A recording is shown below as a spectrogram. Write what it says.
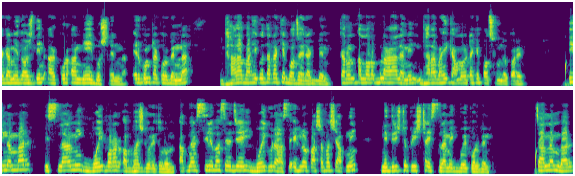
আগামী দশ দিন আর কোরআন নিয়েই বসলেন না। এরকমটা করবেন না। ধারাবাহিকতাটাকে বজায় রাখবেন। কারণ আল্লাহ রাবুল্লাহ আলমিন ধারাবাহিক আমলটাকে পছন্দ করেন। তিন নাম্বার, ইসলামিক বই পড়ার অভ্যাস গড়ে তুলুন। আপনার সিলেবাসের যে বইগুলো আছে, এগুলোর পাশাপাশি আপনি নির্দিষ্ট পৃষ্ঠা ইসলামিক বই পড়বেন। চার নাম্বার,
